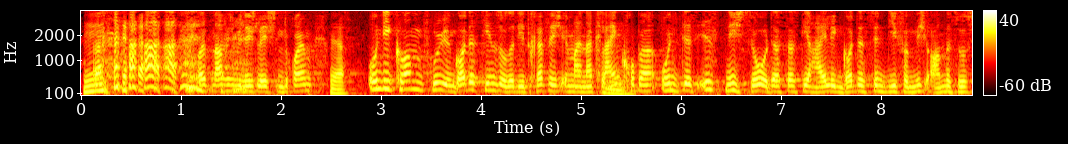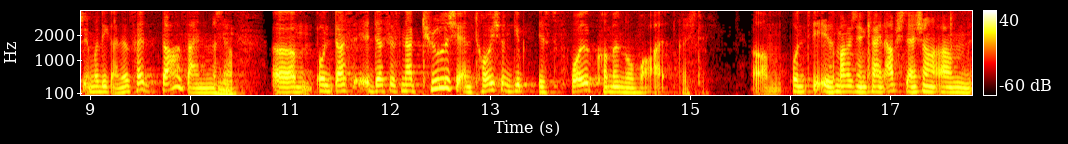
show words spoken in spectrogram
Hm. Was mache ich mit den schlechten Träumen? Ja. Und die kommen früh in Gottesdienst oder die treffe ich in meiner Kleingruppe. Hm. Und es ist nicht so, dass das die Heiligen Gottes sind, die für mich armes Würstchen immer die ganze Zeit da sein müssen. Ja. Ähm, und dass, dass es natürliche Enttäuschung gibt, ist vollkommen normal. Richtig. Ähm, und jetzt mache ich einen kleinen Abstecher. Ähm,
